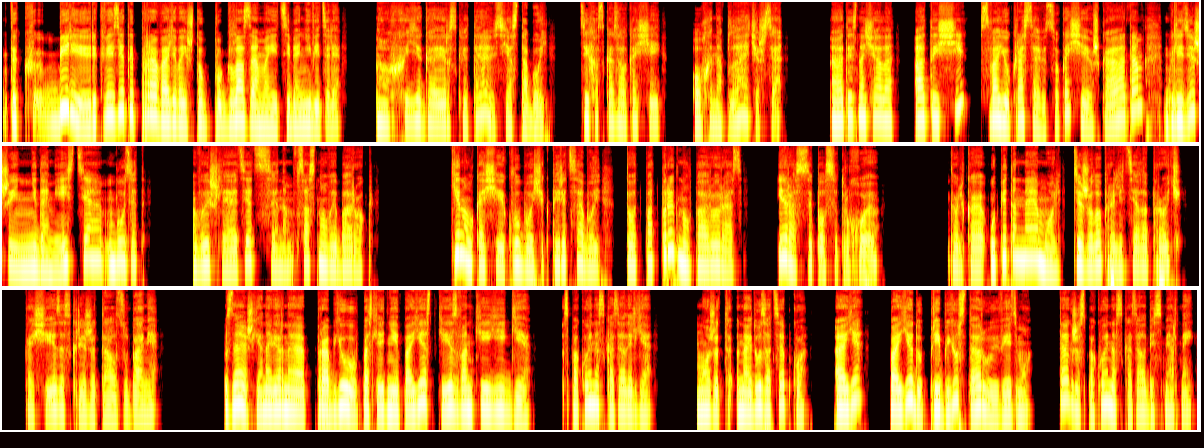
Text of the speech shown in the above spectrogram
«Так бери реквизиты, проваливай, чтоб глаза мои тебя не видели». «Ох, яга, и расквитаюсь я с тобой», — тихо сказал Кощей. «Ох, и наплачешься. А ты сначала отыщи свою красавицу Кощеюшка, а там, глядишь, и недоместие будет». Вышли отец с сыном в сосновый барок. Кинул Кощей клубочек перед собой, тот подпрыгнул пару раз и рассыпался трухою. Только упитанная моль тяжело пролетела прочь. Кощей заскрежетал зубами. «Знаешь, я, наверное, пробью последние поездки и звонки Еге», — спокойно сказал Илья. «Может, найду зацепку? А я Поеду, прибью старую ведьму», — также спокойно сказал бессмертный.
